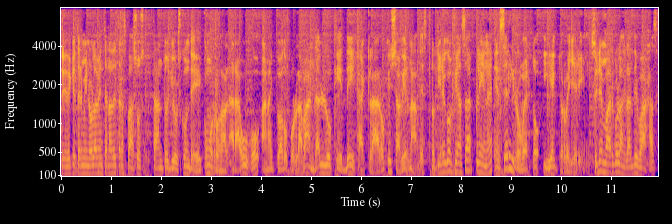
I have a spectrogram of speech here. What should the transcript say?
Desde que terminó la ventana de traspasos, tanto George Koundé como Ronald Araujo han actuado por la banda, lo que deja claro que Xavi Hernández no tiene confianza plena en Sergi Roberto y Héctor Bellerín. Sin embargo, las grandes bajas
